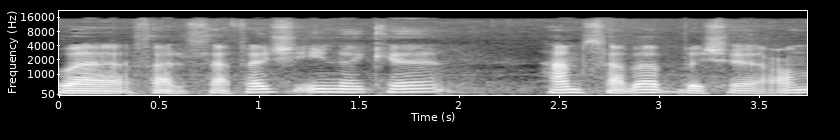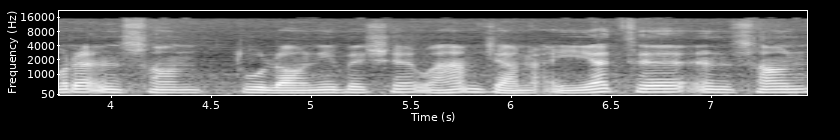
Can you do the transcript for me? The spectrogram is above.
و فلسفش اینه که هم سبب بشه عمر انسان طولانی بشه و هم جمعیت انسان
